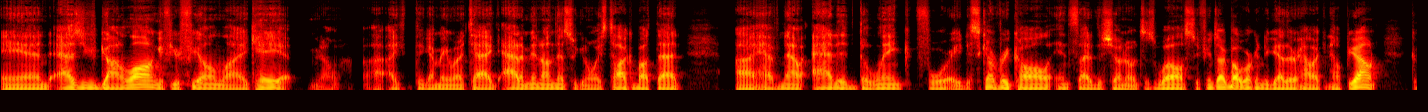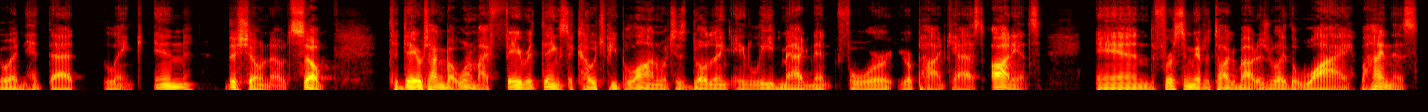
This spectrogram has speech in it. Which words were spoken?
And as you've gone along, if you're feeling like, hey, you know, I think I may want to tag Adam in on this, we can always talk about that. I have now added the link for a discovery call inside of the show notes as well. So if you're talking about working together, how I can help you out, go ahead and hit that link in the show notes. So today we're talking about one of my favorite things to coach people on, which is building a lead magnet for your podcast audience. And the first thing we have to talk about is really the why behind this.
